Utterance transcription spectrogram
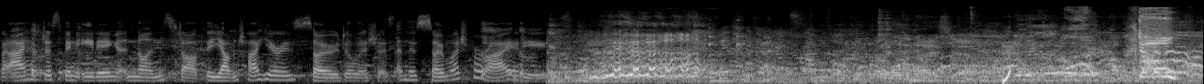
but I have just been eating non-stop. The yum cha here is so delicious and there's so much variety. After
